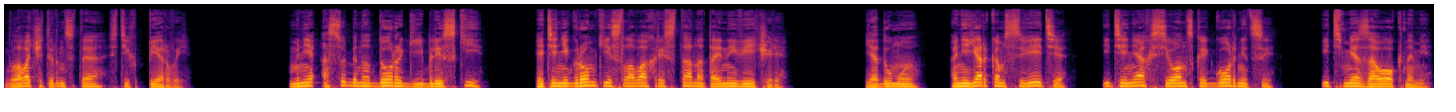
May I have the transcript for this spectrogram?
глава 14, стих 1. Мне особенно дороги и близки эти негромкие слова Христа на Тайной вечере. Я думаю о неярком свете и тенях сионской горницы и тьме за окнами.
